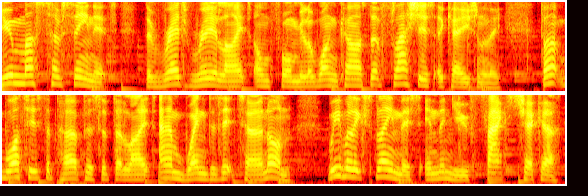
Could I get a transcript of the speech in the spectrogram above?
You must have seen it, the red rear light on Formula 1 cars that flashes occasionally. But what is the purpose of the light and when does it turn on? We will explain this in the new Fact Checker.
